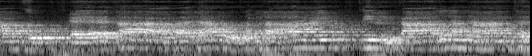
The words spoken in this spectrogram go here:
ามสุขแก่ข้าพระเจ้าทั้งหลายสิ้น กาลนานเถิ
